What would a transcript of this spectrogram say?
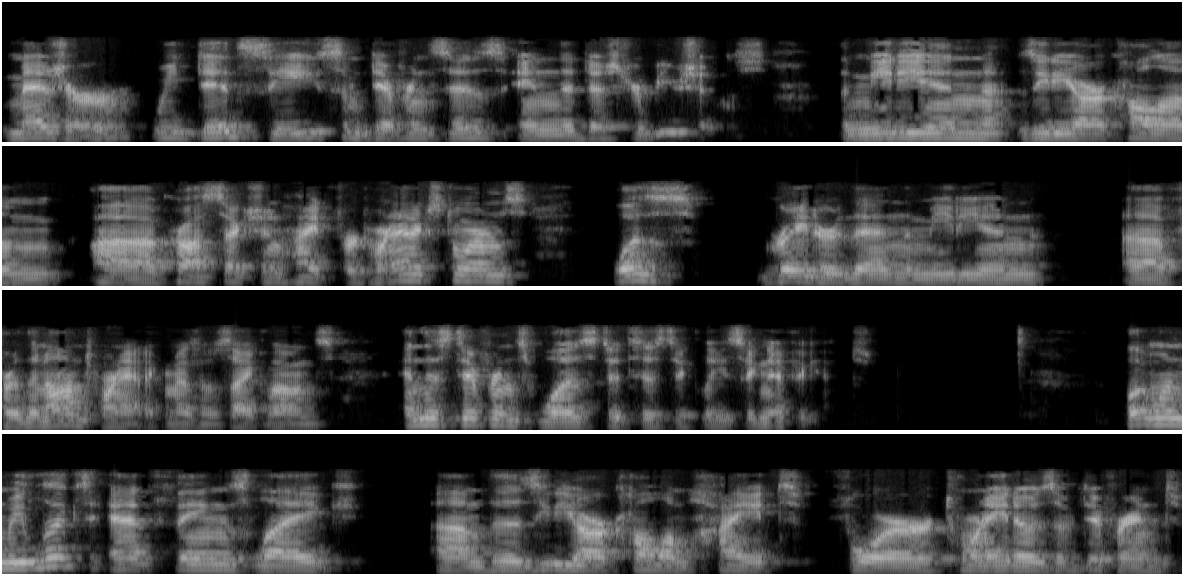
measure, we did see some differences in the distributions. The median ZDR column uh, cross-section height for tornadic storms was greater than the median uh, for the non-tornadic mesocyclones, and this difference was statistically significant. But when we looked at things like um, the ZDR column height for tornadoes of different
